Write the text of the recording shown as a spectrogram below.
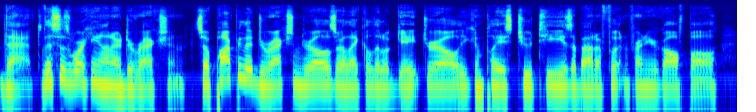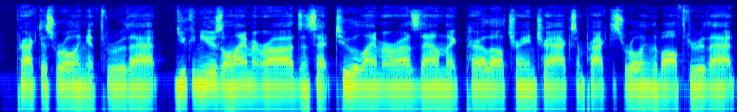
that. This is working on our direction. So popular direction drills are like a little gate drill. You can place two tees about a foot in front of your golf ball practice rolling it through that. You can use alignment rods and set two alignment rods down like parallel train tracks and practice rolling the ball through that.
